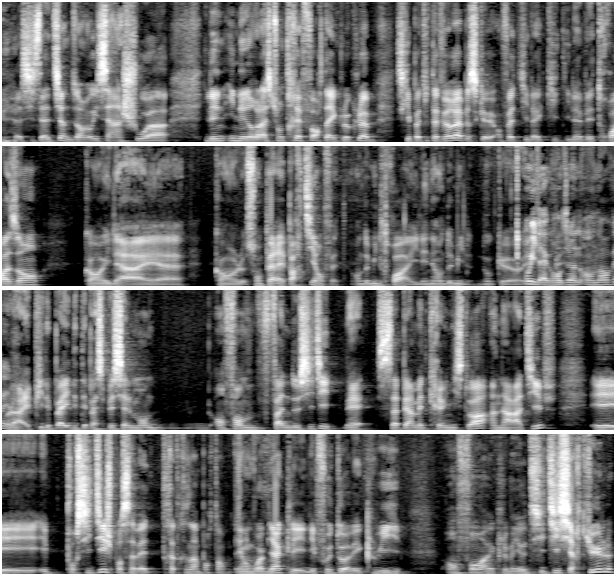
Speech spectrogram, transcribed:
assisté à ça en disant oui, c'est un choix. Il a, une, il a, une, relation très forte avec le club. Ce qui n'est pas tout à fait vrai parce qu'en en fait, il, a, il avait trois ans quand il a. Euh, quand son père est parti en fait en 2003 il est né en 2000 donc euh, oui il, a grandi en Norvège voilà et puis il n'était pas, pas spécialement enfant fan de City. Mais ça permet de créer une histoire, un narratif. Et, pour City, je pense que ça va être très très important. Et on voit bien que les, photos avec lui enfant avec le maillot de City circulent,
